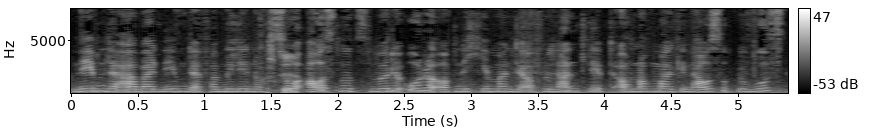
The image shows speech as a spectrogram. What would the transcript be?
neben der Arbeit, neben der Familie noch Verstehe. so ausnutzen würde oder ob nicht jemand, der auf dem Land lebt, auch nochmal genauso bewusst bewusst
